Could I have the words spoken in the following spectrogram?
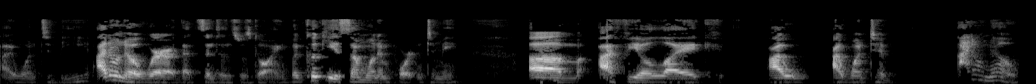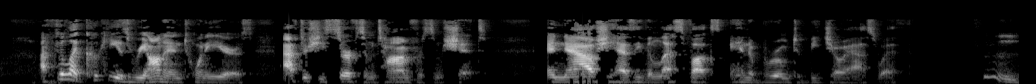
I want to be. I don't know where that sentence was going, but Cookie is someone important to me. Um, I feel like I I want to. I don't know. I feel like Cookie is Rihanna in 20 years after she served some time for some shit, and now she has even less fucks and a broom to beat your ass with. Hmm.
